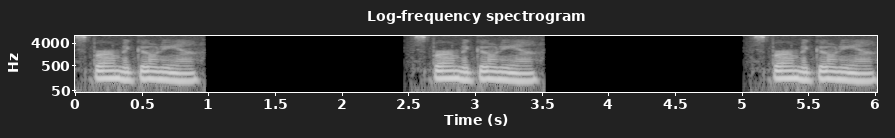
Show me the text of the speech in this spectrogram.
Spermagonia. Spermagonia. Spermagonia.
